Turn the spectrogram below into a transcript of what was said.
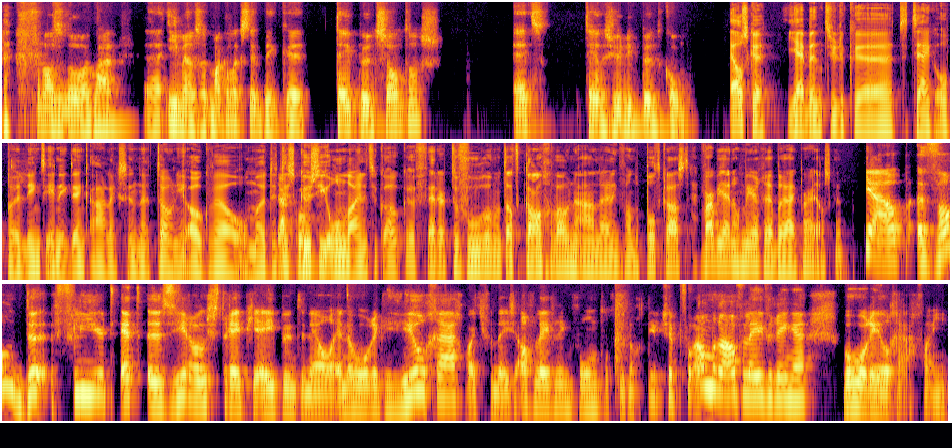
van alles en nog wat. Maar uh, e-mail is het makkelijkste. Ik denk uh, t.santos.televisie.com. Elske, jij bent natuurlijk uh, te taggen op uh, LinkedIn. Ik denk Alex en uh, Tony ook wel. Om de ja, discussie online natuurlijk ook verder te voeren. Want dat kan gewoon naar aanleiding van de podcast. Waar ben jij nog meer bereikbaar, Elske? Ja, op vandevliert.zero-e.nl. En dan hoor ik heel graag wat je van deze aflevering vond. Of je nog tips hebt voor andere afleveringen. We horen heel graag van je.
